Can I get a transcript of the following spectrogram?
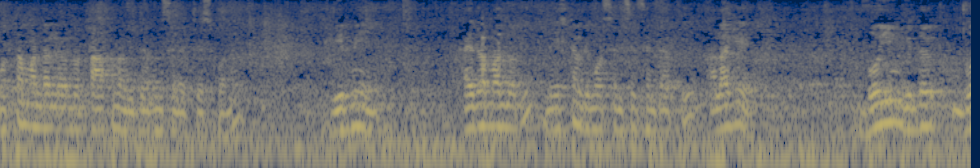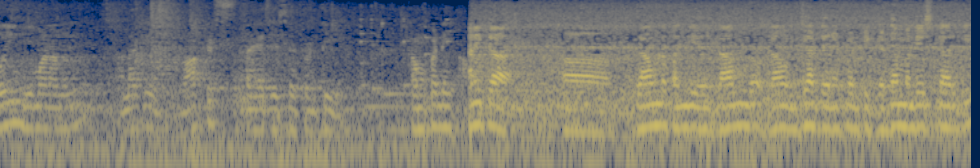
మొత్తం మండల లెవెల్లో టాప్ ఉన్న విద్యార్థులను సెలెక్ట్ చేసుకొని వీరిని హైదరాబాద్లోని నేషనల్ రిమోట్ సెన్సింగ్ సెంటర్కి అలాగే బోయింగ్ విద్య బోయింగ్ విమానాలని అలాగే రాకెట్స్ తయారు చేసేటువంటి కంపెనీ స్థానిక గ్రామంలో పని గ్రామంలో గ్రామ విద్యార్థి అయినటువంటి గడ్డం మండేష్ గారికి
